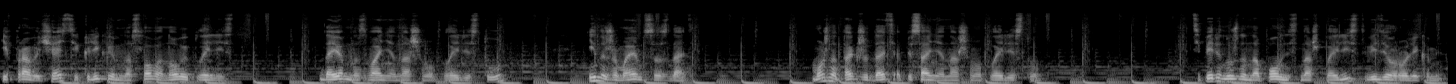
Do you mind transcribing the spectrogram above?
и в правой части кликаем на слово новый плейлист. Даем название нашему плейлисту и нажимаем создать. Можно также дать описание нашему плейлисту. Теперь нужно наполнить наш плейлист видеороликами.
